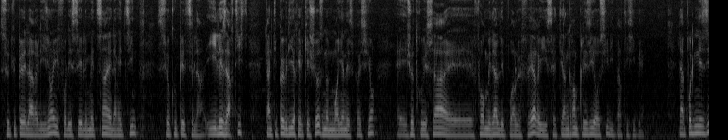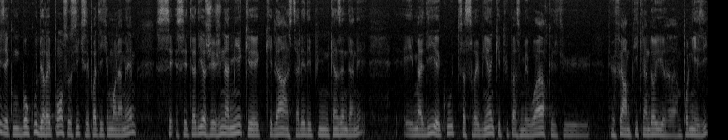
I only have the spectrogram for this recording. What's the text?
s'occuper de la religion, il faut laisser les médecins et la médecine s'occuper de cela. Et les artistes, quand ils peuvent dire quelque chose, notre moyen d'expression, et je trouvais ça euh, formidable de pouvoir le faire et c'était un grand plaisir aussi d'y participer. La Polynésie, c'est comme beaucoup de réponses aussi, que c'est pratiquement la même. C'est-à-dire, j'ai une amie qui, qui l'a installée depuis une quinzaine d'années. Et il m'a dit, écoute, ça serait bien que tu passes me voir, que tu, tu me fasses un petit clin d'œil euh, en Polynésie.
